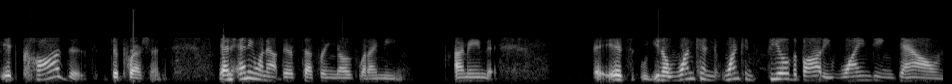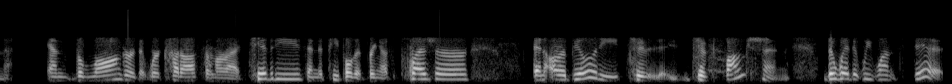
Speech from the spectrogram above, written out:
it causes depression, and anyone out there suffering knows what I mean. I mean, it's you know one can one can feel the body winding down. And the longer that we're cut off from our activities and the people that bring us pleasure and our ability to to function the way that we once did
